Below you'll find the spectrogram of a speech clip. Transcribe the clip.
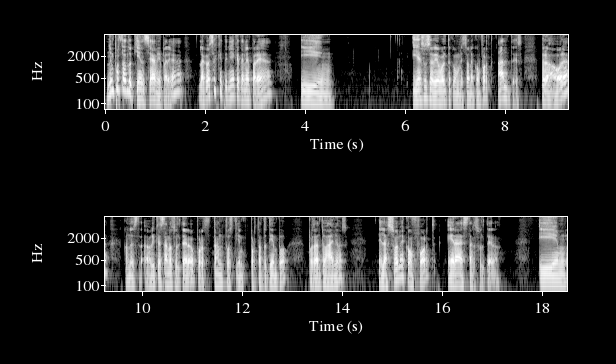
No importando quién sea mi pareja, la cosa es que tenía que tener pareja y, y eso se había vuelto como mi zona de confort antes. Pero ahora, cuando est ahorita estando soltero por, tantos tiemp por tanto tiempo, por tantos años, la zona de confort era estar soltero. Y um,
